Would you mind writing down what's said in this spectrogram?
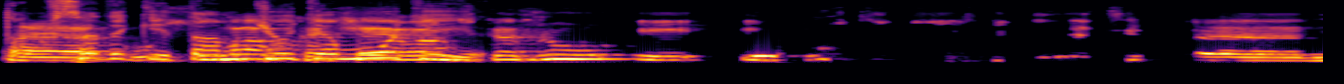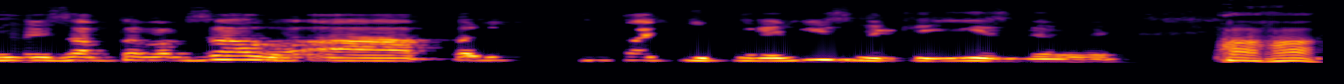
Так Е, все-таки там тьотя хоча Я вам скажу, і, і це е, не з автовокзалу, а приватні перевізники їздили. Ага.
